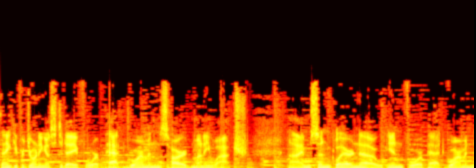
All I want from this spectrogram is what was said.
Thank you for joining us today for Pat Gorman's Hard Money Watch. I'm Sinclair Noe, in for Pat Gorman.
